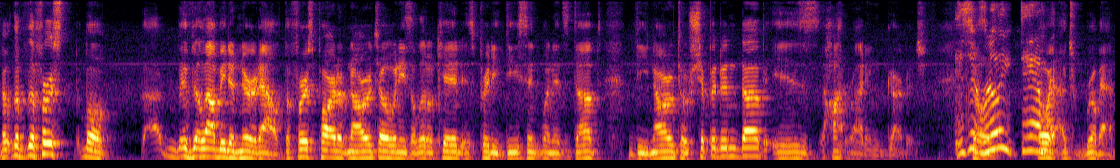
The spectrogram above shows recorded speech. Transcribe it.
No, the, the first, well, uh, it allowed me to nerd out. The first part of Naruto when he's a little kid is pretty decent when it's dubbed. The Naruto Shippuden dub is hot rotting garbage. Is So- it really? Damn. Oh yeah, it's real bad,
